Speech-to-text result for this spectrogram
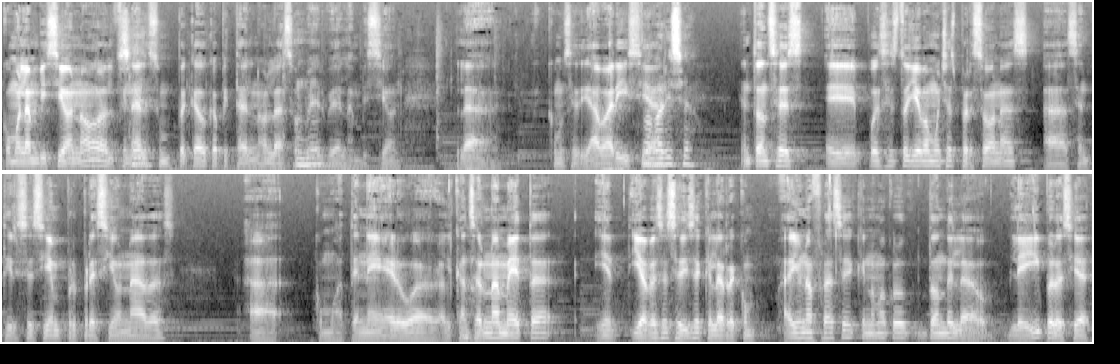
como la ambición, ¿no? Al final es un pecado capital, ¿no? La soberbia, la ambición, la, ¿cómo se dice? Avaricia. Avaricia. Entonces, eh, pues esto lleva a muchas personas a sentirse siempre presionadas a como a tener o a alcanzar una meta y, y a veces se dice que la hay una frase que no me acuerdo dónde la leí, pero decía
